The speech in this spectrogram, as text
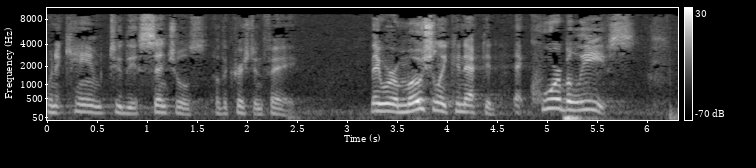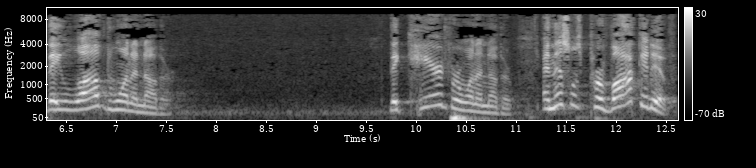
when it came to the essentials of the Christian faith. They were emotionally connected at core beliefs. They loved one another. They cared for one another. And this was provocative.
